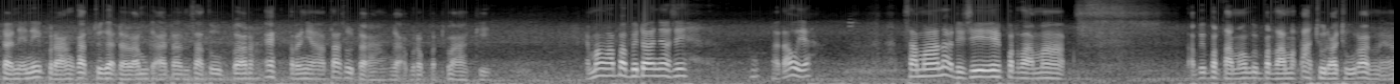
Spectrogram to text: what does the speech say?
dan ini berangkat juga dalam keadaan satu bar eh ternyata sudah nggak berempet lagi. Emang apa bedanya sih? Nggak tahu ya. Sama anak di si pertama tapi pertama pertama acur-acuran ya.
